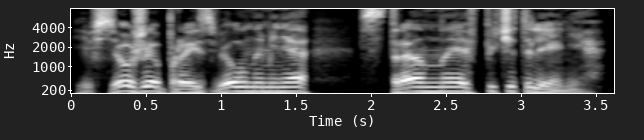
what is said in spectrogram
И все же произвел на меня странное впечатление —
